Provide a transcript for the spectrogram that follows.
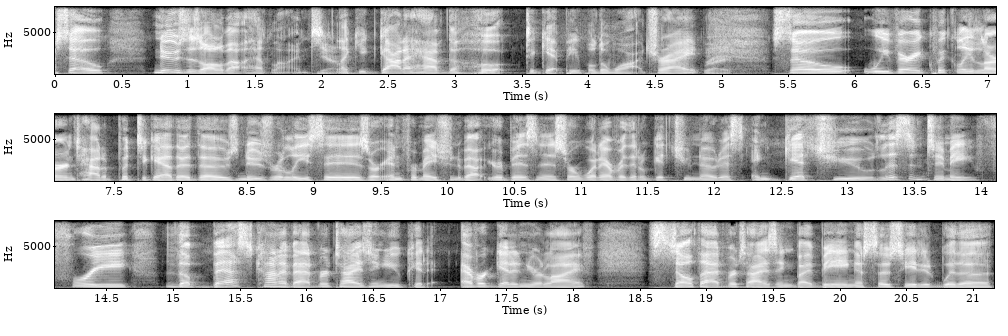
So news is all about headlines. Yeah. Like you got to have the hook to get people to watch, right? Right. So we very quickly learned how to put together those news releases or information about your business or whatever that'll get you noticed and get you, listen to me, free, the best kind of advertising you could ever get in your life. Stealth advertising by being associated with a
